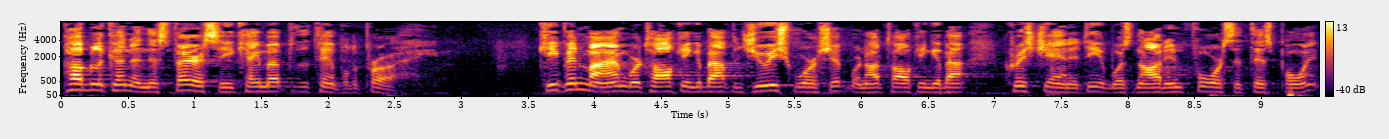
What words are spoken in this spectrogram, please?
publican and this Pharisee came up to the temple to pray, Keep in mind, we're talking about the Jewish worship. We're not talking about Christianity. It was not in force at this point.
